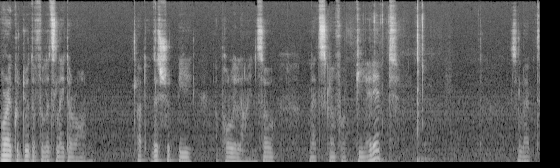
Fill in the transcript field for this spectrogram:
Or I could do the fillets later on. But this should be a polyline. So let's go for p-edit. Select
